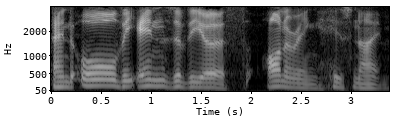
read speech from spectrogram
and all the ends of the earth honoring his name.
